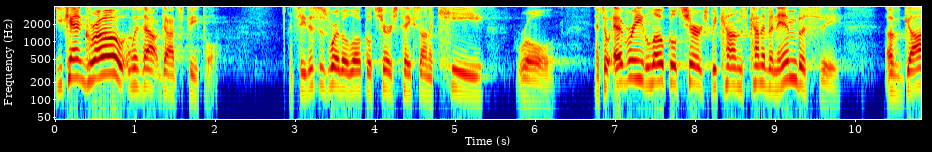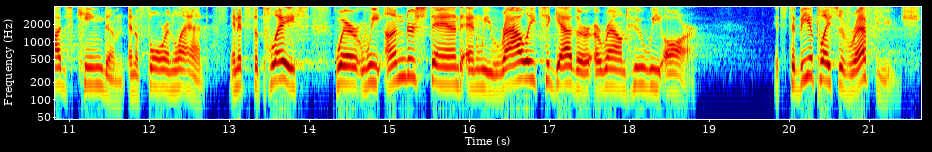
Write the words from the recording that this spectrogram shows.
You can't grow without God's people. And see, this is where the local church takes on a key role. And so every local church becomes kind of an embassy of God's kingdom in a foreign land. And it's the place where we understand and we rally together around who we are. It's to be a place of refuge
